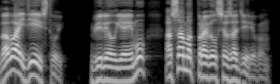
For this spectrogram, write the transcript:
«Давай, действуй», — велел я ему, а сам отправился за деревом.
